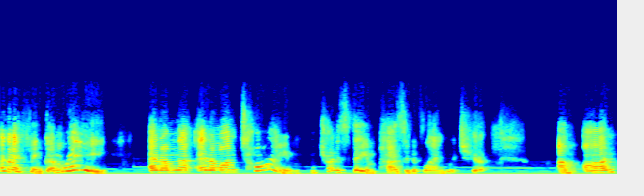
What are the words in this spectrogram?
and I think I'm ready and I'm not, and I'm on time. I'm trying to stay in positive language here. I'm on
